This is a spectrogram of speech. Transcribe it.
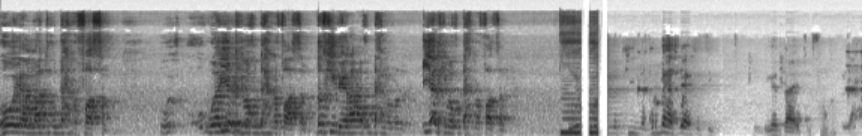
hooyaa maanta ku dhex rafaasan. Waayeelkiibaa ku dhex rafaasan. Dadkii reeraabaa ku dhex ciyaalkiibaa ku dhex rafaasan. Qurbahaad ku haysatiin iga daaya telefoonka bilaha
